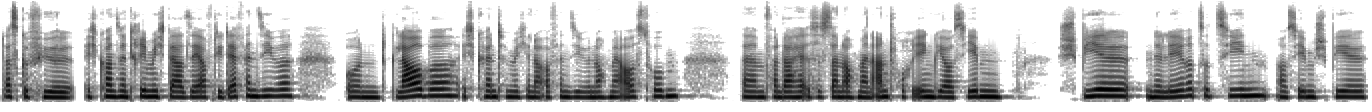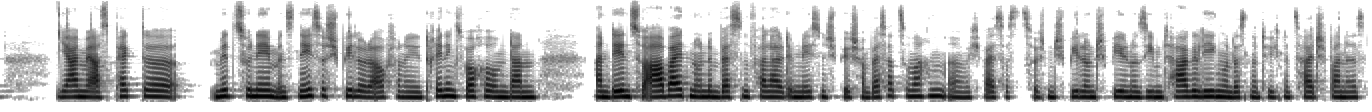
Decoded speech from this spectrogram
das Gefühl. Ich konzentriere mich da sehr auf die Defensive und glaube, ich könnte mich in der Offensive noch mehr austoben. Ähm, von daher ist es dann auch mein Anspruch, irgendwie aus jedem Spiel eine Lehre zu ziehen, aus jedem Spiel ja mehr Aspekte mitzunehmen ins nächste Spiel oder auch schon in die Trainingswoche, um dann an denen zu arbeiten und im besten Fall halt im nächsten Spiel schon besser zu machen. Ähm, ich weiß, dass zwischen Spiel und Spiel nur sieben Tage liegen und das natürlich eine Zeitspanne ist,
